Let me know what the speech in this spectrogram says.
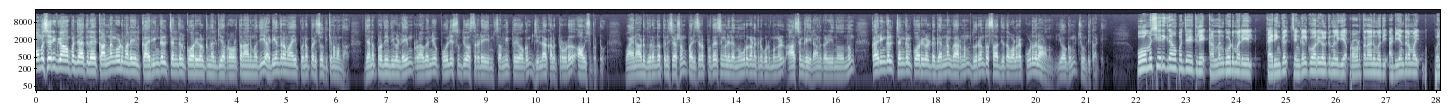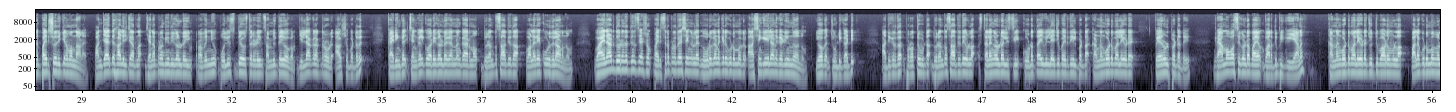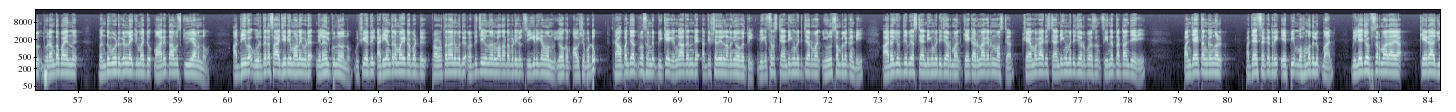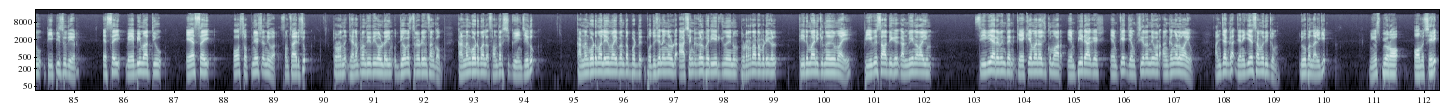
ഓമശ്ശേരി ഗ്രാമപഞ്ചായത്തിലെ കണ്ണങ്കോട് മലയിൽ കരിങ്കൽ ചെങ്കൽ ക്വാറികൾക്ക് നൽകിയ പ്രവർത്തനാനുമതി അടിയന്തരമായി പുനഃപരിശോധിക്കണമെന്ന് ജനപ്രതിനിധികളുടെയും റവന്യൂ പോലീസ് ഉദ്യോഗസ്ഥരുടെയും സംയുക്ത യോഗം ജില്ലാ കളക്ടറോട് ആവശ്യപ്പെട്ടു. വയനാട് ദുരന്തത്തിന് ശേഷം പരിസര പ്രദേശങ്ങളിലെ നൂറുകണക്കിന് കുടുംബങ്ങൾ ആശങ്കയിലാണ് കഴിയുന്നതെന്നും കരിങ്കൽ ചെങ്കൽ ക്വാറികളുടെ ഖനനം കാരണം ദുരന്ത സാധ്യത വളരെ കൂടുതലാണെന്നും യോഗം ചൂണ്ടിക്കാട്ടി. ഓമശ്ശേരി ഗ്രാമപഞ്ചായത്തിലെ കണ്ണങ്കോട് മലയിൽ കരിങ്കൽ ചെങ്കൽ ക്വാറികൾക്ക് നൽകിയ പ്രവർത്തനാനുമതി അടിയന്തരമായി പുനഃപരിശോധിക്കണമെന്നാണ് പഞ്ചായത്ത് ഹാളിൽ ചേർന്ന ജനപ്രതിനിധികളുടെയും റവന്യൂ പോലീസ് ഉദ്യോഗസ്ഥരുടെയും സംയുക്ത യോഗം ജില്ലാ കളക്ടറോട് ആവശ്യപ്പെട്ടത്. കരിങ്കൽ ചെങ്കൽ ക്വാറികളുടെ കാരണം കാരണം ദുരന്ത സാധ്യത വളരെ കൂടുതലാണെന്നും വയനാട് ദുരന്തത്തിന് ശേഷം പരിസര പ്രദേശങ്ങളിലെ നൂറുകണക്കിന് കുടുംബങ്ങൾ ആശങ്കയിലാണ് കഴിയുന്നതെന്നും യോഗം ചൂണ്ടിക്കാട്ടി. അധികൃതർ പുറത്തുവിട്ട ദുരന്ത സാധ്യതയുള്ള സ്ഥലങ്ങളുടെ ലിസ്റ്റിൽ കൂടത്തായി വില്ലേജ് പരിധിയിൽപ്പെട്ട കണ്ണങ്കോട് മലയുടെ പേരുൾപ്പെട്ടത് ഗ്രാമവാസികളുടെ ഭയം വർദ്ധിപ്പിക്കുകയാണ്. കണ്ണങ്കോട്ട് മലയുടെ ചുറ്റുപാടുമുള്ള പല കുടുംബങ്ങളും ദുരന്ത ഭയന്ന് ബന്ധുവീടുകളിലേക്ക് മറ്റും മാറി താമസിക്കുകയാണെന്നും അതീവ ഗുരുതര സാഹചര്യമാണ് ഇവിടെ നിലനിൽക്കുന്നതെന്നും വിഷയത്തിൽ അടിയന്തരമായി ഇടപെട്ട് പ്രവർത്തനാനുമതി റദ്ദു ചെയ്യുന്നതിനുള്ള നടപടികൾ സ്വീകരിക്കണമെന്നും യോഗം ആവശ്യപ്പെട്ടു. ഗ്രാമപഞ്ചായത്ത് പ്രസിഡന്റ് പി കെ ഗംഗാധരന്റെ അധ്യക്ഷതയിൽ നടന്ന യോഗത്തിൽ വികസന standing committee chairman Yunus Ambalakkandi ആരോഗ്യ വിദ്യാഭ്യാസ standing committee chairman K Karunakaran master ക്ഷേമകാര്യ സ്റ്റാൻഡിംഗ് കമ്മിറ്റി ചെയർപേഴ്സൺ സീനത്തട്ടാഞ്ചേരി പഞ്ചായത്ത് അംഗങ്ങൾ panchayat secretary A P Muhammad Lukman village ഓഫീസർമാരായ K Raju T P Sudheer S I Baby Mathew S I O Swapnesh എന്നിവർ സംസാരിച്ചു. തുടർന്ന് ജനപ്രതിനിധികളുടെയും ഉദ്യോഗസ്ഥരുടെയും സംഘം കണ്ണങ്കോട് മല സന്ദർശിക്കുകയും ചെയ്തു. കണ്ണങ്കോട് മലയുമായി ബന്ധപ്പെട്ട് പൊതുജനങ്ങളുടെ ആശങ്കകൾ പരിഹരിക്കുന്നതിനും തുടർ നടപടികൾ തീരുമാനിക്കുന്നതിനുമായി P V Sadiq കൺവീനറായും C V Aravindan K K Manoj Kumar M P Rakesh M K Jamsheer എന്നിവർ അംഗങ്ങളുമായും അഞ്ചംഗ ജനകീയ സമിതിക്കും രൂപം നൽകി. News bureau Omassery.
